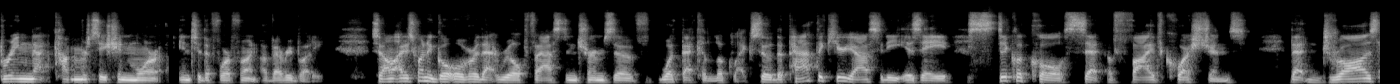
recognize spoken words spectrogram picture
bring that conversation more into the forefront of everybody. So I just want to go over that real fast in terms of what that could look like. So the path to curiosity is a cyclical set of five questions that draws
